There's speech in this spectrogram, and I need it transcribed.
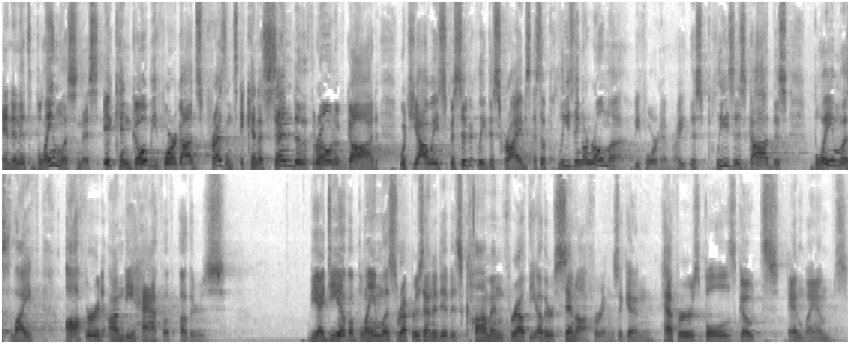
And in its blamelessness, it can go before God's presence. It can ascend to the throne of God, which Yahweh specifically describes as a pleasing aroma before Him, right? This pleases God, this blameless life offered on behalf of others. The idea of a blameless representative is common throughout the other sin offerings again, heifers, bulls, goats, and lambs.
